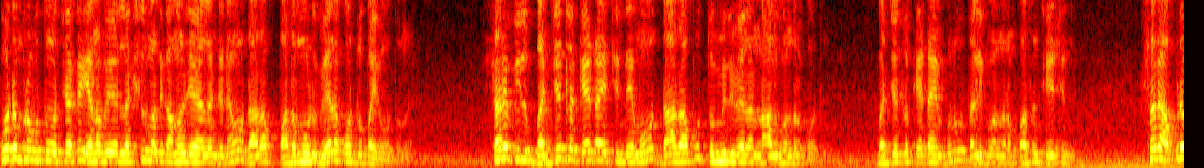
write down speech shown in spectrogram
కూటమి ప్రభుత్వం వచ్చాక ఎనభై ఏడు లక్షల మందికి అమలు చేయాలంటేనేమో దాదాపు పదమూడు వేల కోట్లు పైగా అవుతుంది. సరే వీళ్ళు బడ్జెట్లో కేటాయించిందేమో దాదాపు తొమ్మిది వేల నాలుగు వందల కోట్లు. బడ్జెట్లో కేటాయింపును తల్లికి వందనం కోసం చేసింది. సరే అప్పుడే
